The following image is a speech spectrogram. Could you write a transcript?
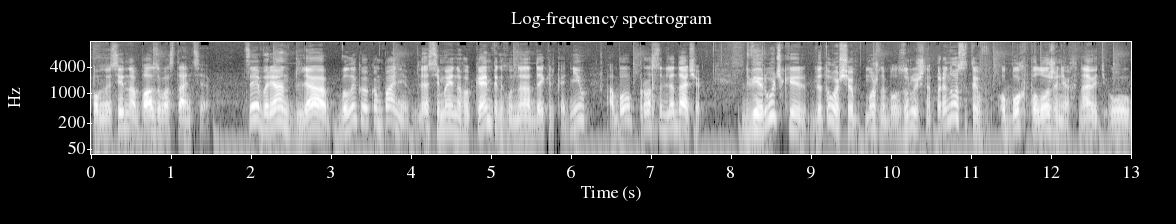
повноцінна базова станція. Це варіант для великої компанії, для сімейного кемпінгу на декілька днів або просто для дачі. Дві ручки для того, щоб можна було зручно переносити в обох положеннях навіть у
